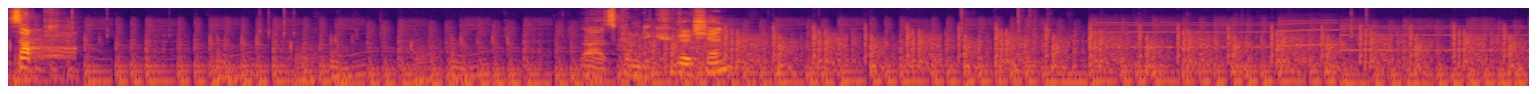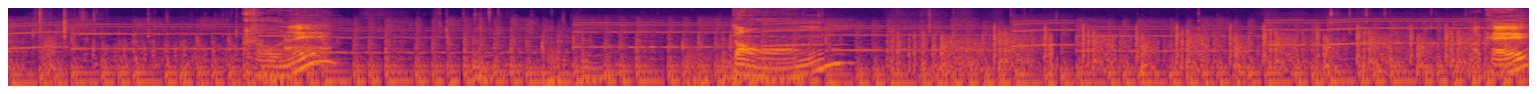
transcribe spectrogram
Zapp. So, jetzt kommen die Kügelchen. Krone. Dong. Okay.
